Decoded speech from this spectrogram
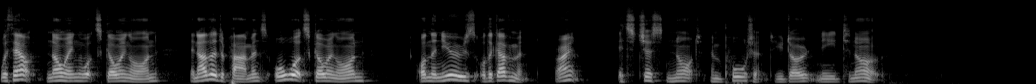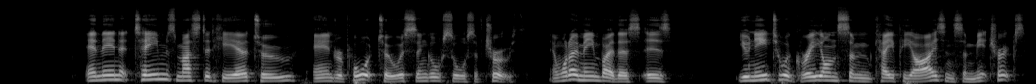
without knowing what's going on in other departments or what's going on on the news or the government, right? It's just not important. You don't need to know. And then teams must adhere to and report to a single source of truth. And what I mean by this is you need to agree on some KPIs and some metrics,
